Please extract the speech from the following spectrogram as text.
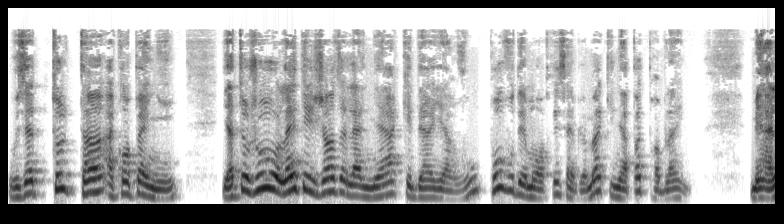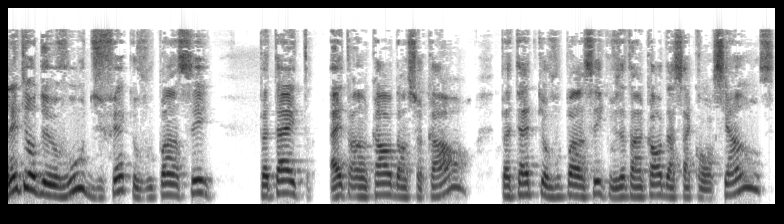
Vous êtes tout le temps accompagné. Il y a toujours l'intelligence de la lumière qui est derrière vous pour vous démontrer simplement qu'il n'y a pas de problème. Mais à l'intérieur de vous, du fait que vous pensez peut-être être encore dans ce corps, peut-être que vous pensez que vous êtes encore dans sa conscience,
